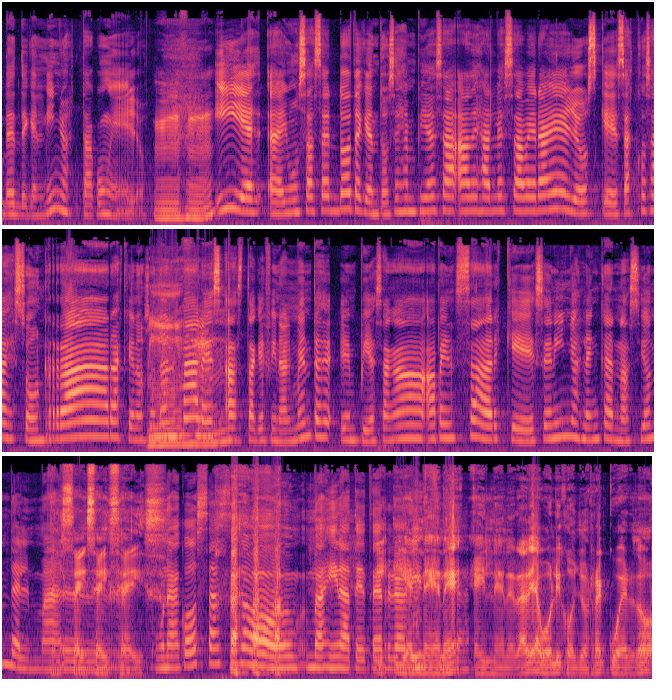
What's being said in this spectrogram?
desde que el niño está con ellos. Y es- hay un sacerdote que entonces empieza a dejarles saber a ellos que esas cosas son raras, que no son normales, hasta hasta que finalmente empiezan a, a, pensar que ese niño es la encarnación del mal. El 666. Una cosa así imagínate, terrorífica. Y, el, nene, el nene era diabólico. Yo recuerdo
